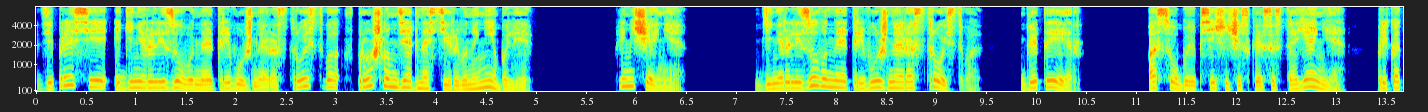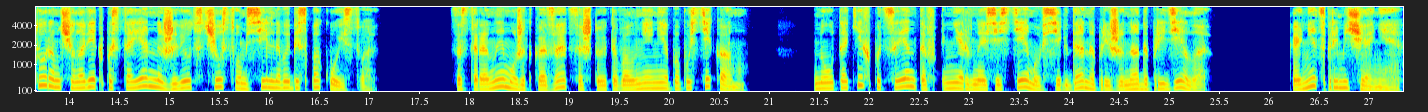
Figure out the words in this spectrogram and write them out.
Депрессия и генерализованное тревожное расстройство в прошлом диагностированы не были. Примечание. Генерализованное тревожное расстройство, ГТР. Особое психическое состояние, при котором человек постоянно живет с чувством сильного беспокойства. Со стороны может казаться, что это волнение по пустякам — но у таких пациентов нервная система всегда напряжена до предела. Конец примечания.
